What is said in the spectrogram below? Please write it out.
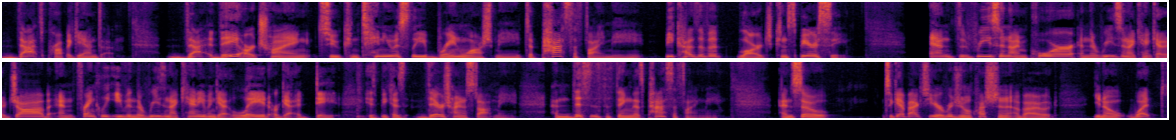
That's propaganda. That they are trying to continuously brainwash me to pacify me because of a large conspiracy. And the reason I'm poor and the reason I can't get a job, and frankly, even the reason I can't even get laid or get a date is because they're trying to stop me. And this is the thing that's pacifying me. And so, to get back to your original question about, you know, what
